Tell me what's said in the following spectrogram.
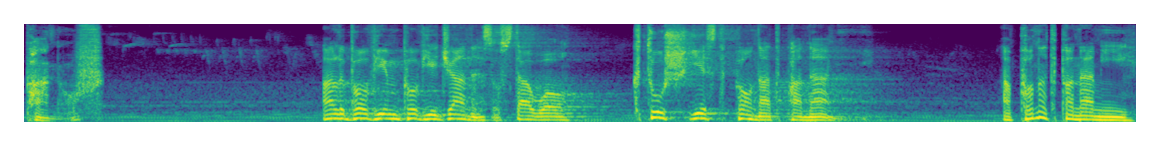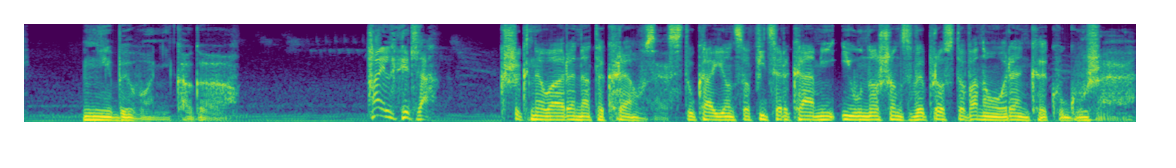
panów. Albowiem powiedziane zostało, któż jest ponad panami? A ponad panami nie było nikogo. Heil Hitler! krzyknęła Renate Krause, stukając oficerkami i unosząc wyprostowaną rękę ku górze.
